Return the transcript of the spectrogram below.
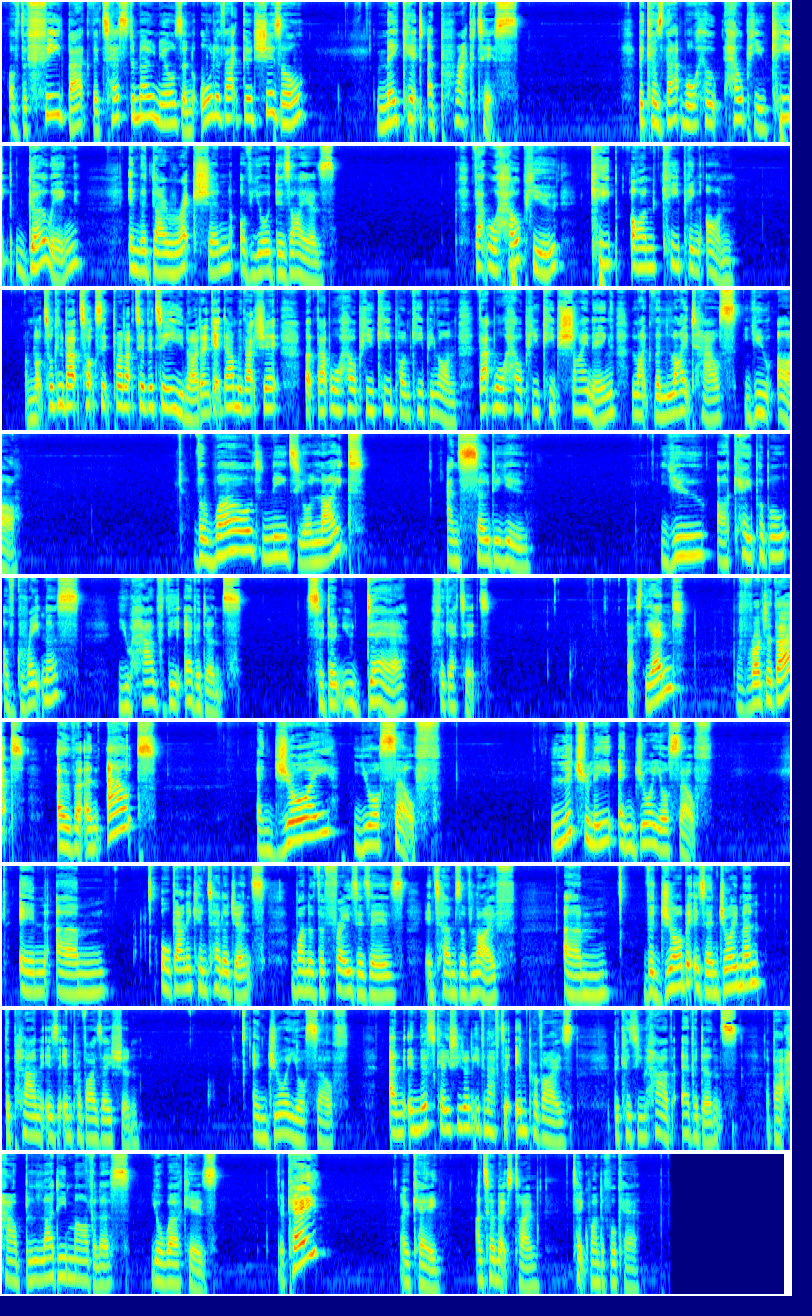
of the feedback, the testimonials, and all of that good shizzle, make it a practice because that will help you keep going in the direction of your desires. That will help you keep on keeping on. I'm not talking about toxic productivity, you know, I don't get down with that shit, but that will help you keep on keeping on. That will help you keep shining like the lighthouse you are. The world needs your light, and so do you. You are capable of greatness. You have the evidence. So don't you dare forget it. That's the end. Roger that. Over and out. Enjoy yourself. Literally enjoy yourself. In um, organic intelligence, one of the phrases is in terms of life um, the job is enjoyment, the plan is improvisation. Enjoy yourself. And in this case, you don't even have to improvise because you have evidence about how bloody marvelous your work is. Okay? Okay. Until next time, take wonderful care.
